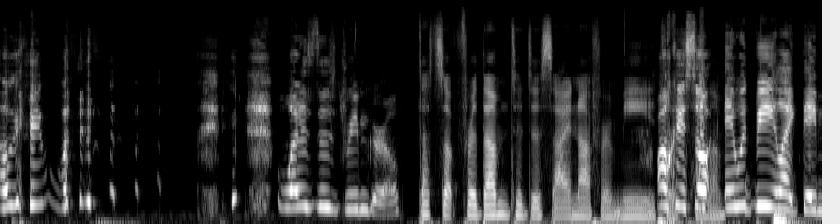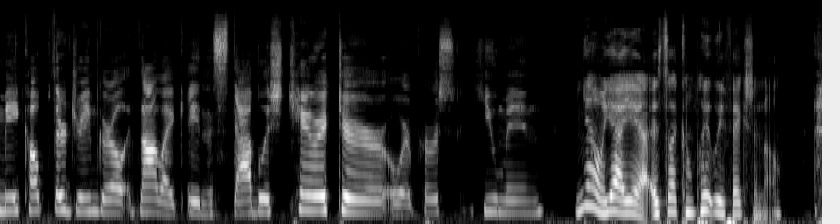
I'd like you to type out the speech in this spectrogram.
Okay, but what is this dream girl? That's up for them to decide, not for me. Okay, so them. it would be like they make up their dream girl. It's not like an established character or a person, human. no, yeah, yeah, it's like completely fictional.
